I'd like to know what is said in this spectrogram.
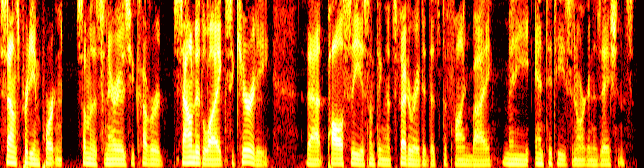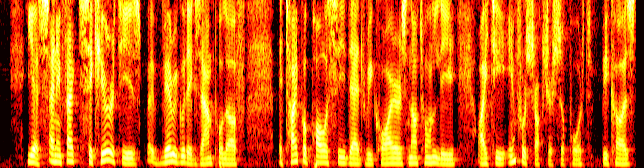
Sounds pretty important. Some of the scenarios you covered sounded like security, that policy is something that's federated, that's defined by many entities and organizations. Yes, and in fact, security is a very good example of a type of policy that requires not only IT infrastructure support, because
